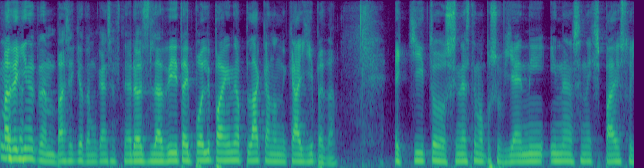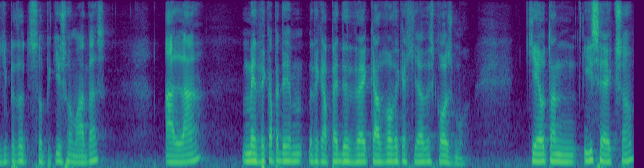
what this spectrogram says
μα δεν γίνεται να μην πας εκεί όταν μου κάνεις αυτή την ερώτηση. Δηλαδή τα υπόλοιπα είναι απλά κανονικά γήπεδα. Εκεί το συνέστημα που σου βγαίνει είναι σαν να έχεις πάει στο γήπεδο της τοπικής ομάδας, αλλά με 15, 15 10, 12.000 κόσμο. Και όταν είσαι έξω,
